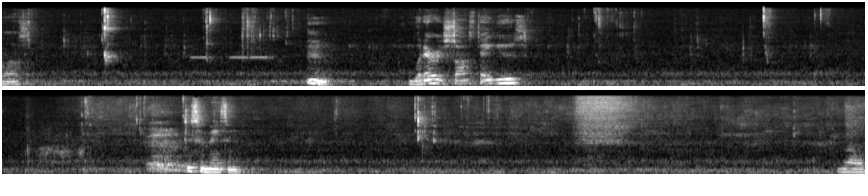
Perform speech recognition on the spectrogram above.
claws. Mmm. Whatever sauce they use. It's amazing. Well,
